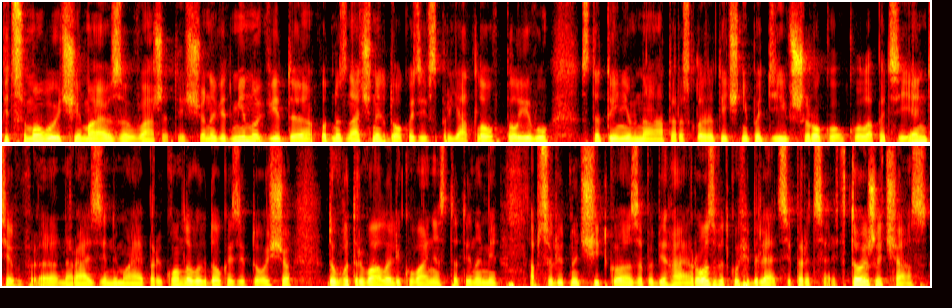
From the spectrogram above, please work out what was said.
підсумовуючи, маю зауважити, що на відміну від однозначних доказів сприятливого впливу статинів на атеросклеротичні події в широкого кола пацієнтів, е, наразі немає переконливих доказів того, що довготривале лікування статинами абсолютно чітко запобігає розвитку фібриляції передсердь. В той же час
